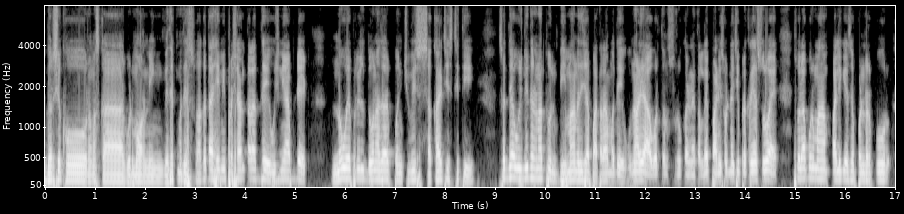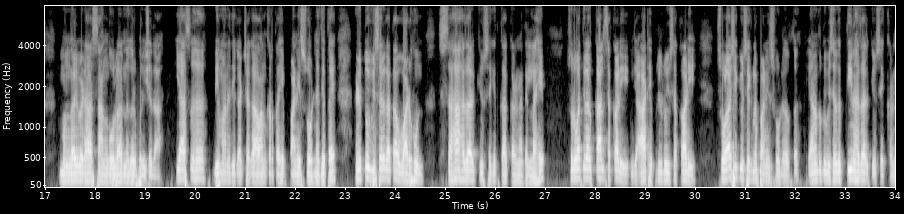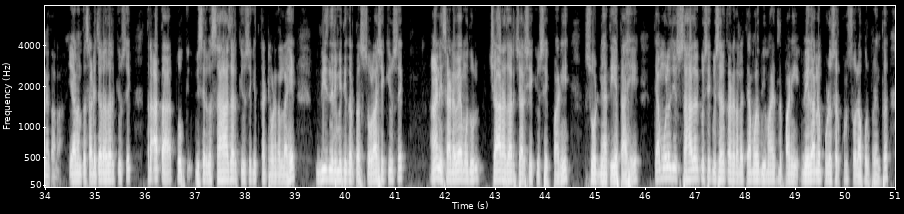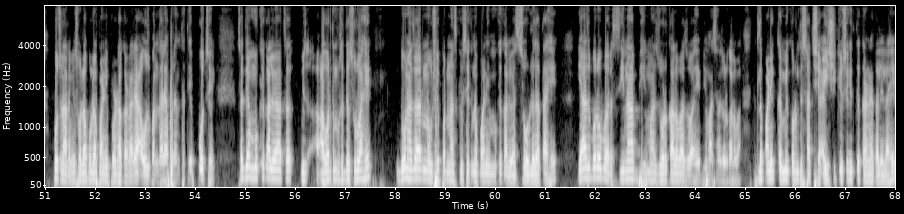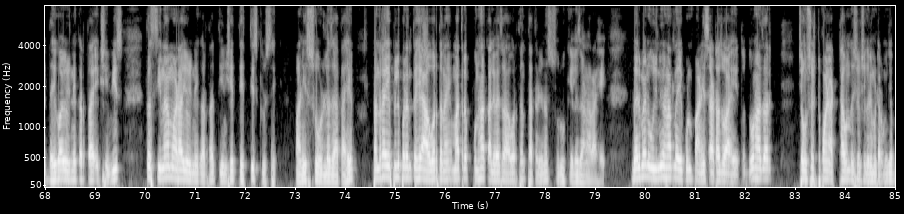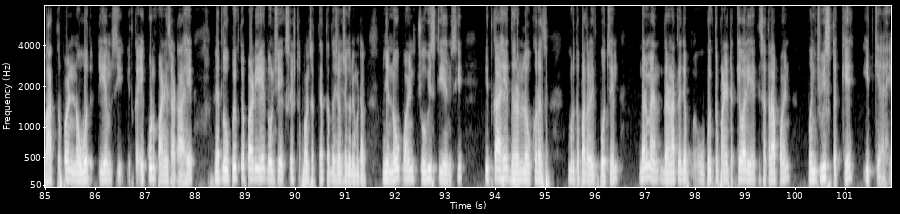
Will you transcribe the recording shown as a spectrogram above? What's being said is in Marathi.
दर्शक हो नमस्कार गुड मॉर्निंग वेधकमध्ये स्वागत आहे मी प्रशांत आराध्ये उजनी अपडेट. नऊ एप्रिल दोन हजार पंचवीस सकाळची स्थिती. सध्या उजनी धरणातून भीमा नदीच्या पात्रामध्ये उन्हाळी आवर्तन सुरू करण्यात आलं आहे पाणी सोडण्याची प्रक्रिया सुरू आहे. सोलापूर महापालिकेचं पंढरपूर मंगळवेढा सांगोला नगर परिषदा यासह भीमा नदीकाठच्या गावांकरता हे पाणी सोडण्यात येत आहे. आणि तो विसर्ग आता वाढवून सहा हजार क्युसेक इतका करण्यात आलेला आहे. सुरुवातीला काल सकाळी म्हणजे आठ एप्रिल रोजी सकाळी सोळाशे क्युसेकनं पाणी सोडलं होतं. यानंतर तो विसर्ग तीन हजार क्युसेक करण्यात आला. यानंतर साडेचार हजार क्युसेक. तर आता तो विसर्ग सहा हजार क्युसेक इतका ठेवण्यात आला आहे. वीज निर्मितीकरता सोळाशे क्युसेक आणि सांडव्यामधून चार हजार चारशे क्युसेक पाणी सोडण्यात येत आहे. त्यामुळे जे सहा हजार क्युसेक विसर्ग करण्यात आला त्यामुळे भीमा पाणी वेगानं पुढं सरकून सोलापूरपर्यंत पोहोचणार आहे. म्हणजे सोलापूरला पाणी पुरवठा करणाऱ्या औज बंधाऱ्यापर्यंत ते पोहोचेल सध्या मुख्य कालव्याचं आवर्तन सध्या सुरू आहे. दोन हजार नऊशे पन्नास क्युसेकनं पाणी मुख्य कालव्यात सोडलं जात आहे. याचबरोबर सीना भीमा जोड कालवा जो आहे भीमा सीना जोड कालवा त्यातलं पाणी कमी करून ते सातशे ऐंशी क्युसेक इतकं करण्यात आलेलं आहे. दहिगाव योजनेकरता एकशे वीस तर सीना माढा योजनेकरता तीनशे तेहतीस क्युसेक पाणी सोडलं जात आहे. पंधरा एप्रिलपर्यंत हे आवर्तन आहे मात्र पुन्हा कालव्याचं आवर्तन तातडीनं सुरू केलं जाणार आहे. दरम्यान उजनी धरणातला एकूण पाणी साठा जो आहे तो दोन हजार चौसष्ट पॉईंट अठ्ठावन्न दशलक्ष घनमीटर म्हणजे बहात्तर पॉईंट नव्वद टी एम सी इतका एकूण पाणी साठा आहे. आणि यातलं उपयुक्त पाणी हे दोनशे एकसष्ट पॉईंट सत्याहत्तर दशलक्ष घनमीटर म्हणजे नऊ पॉईंट चोवीस टी एम सी इतका आहे. धरण लवकरच मृत पातळीत पोहोचेल. दरम्यान धरणातल्या ज्या उपयुक्त पाणी टक्केवारी आहे ती सतरा पॉईंट पंचवीस टक्के इतकी आहे.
